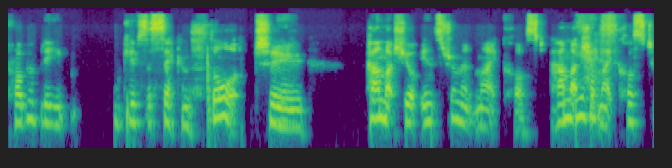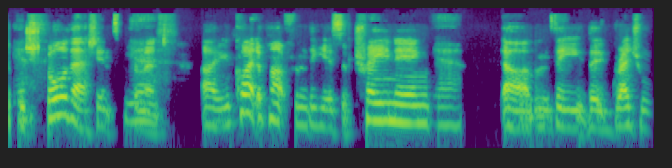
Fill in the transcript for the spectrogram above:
probably gives a second thought to yeah. how much your instrument might cost how much yes. it might cost to yes. insure that instrument. Uh, quite apart from the years of training, yeah um, the the gradual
